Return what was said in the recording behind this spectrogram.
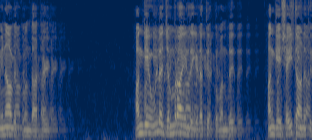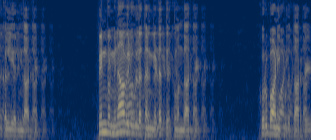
மினாவிற்கு வந்தார்கள். அங்கே உள்ள ஜம்ரா என்ற இடத்திற்கு வந்து அங்கே ஷைத்தானுக்கு கல் எறிந்தார்கள். பின்பு மினாவில் உள்ள தன் இடத்திற்கு வந்தார்கள். குர்பானி கொடுத்தார்கள்.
